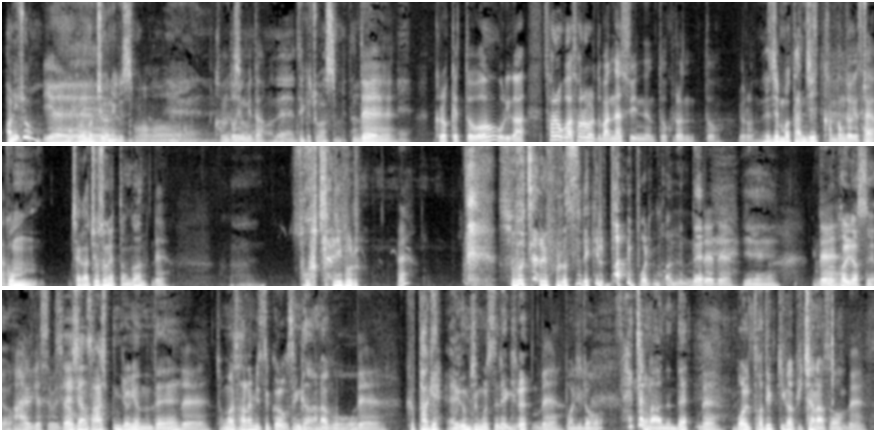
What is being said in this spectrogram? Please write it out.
아니죠. 예. 뭐 그런 걸 찍어내겠습니까. 어, 예. 감동입니다. 그래서, 네, 되게 좋았습니다. 네. 그렇게 또 우리가 서로가 서로를 또 만날 수 있는 또 그런 또 이런 이제 뭐 단지 감동적인 사연. 조금 제가 죄송했던 건 네. 소차림으로 예? 소차림으로 쓰레기를 빨리 버리고 왔는데 네네. 예. 네. 걸렸어요. 알겠습니다. 3시 한 40분경이었는데 네. 정말 사람이 있을 거라고 생각 안 하고 네. 급하게 음식물 쓰레기를 네. 버리러 살짝 나왔는데 네. 뭘 더듬기가 귀찮아서 네.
